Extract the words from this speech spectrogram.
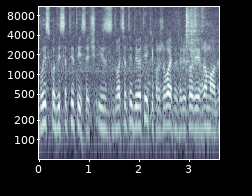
близько 10 тисяч із 29, які проживають на території громади.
